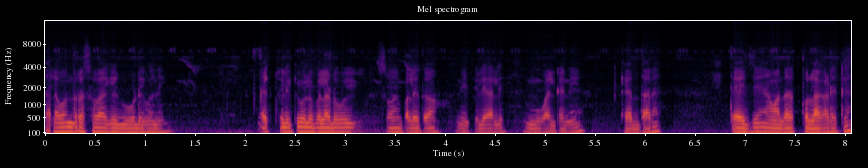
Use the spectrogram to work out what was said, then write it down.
তাহলে বন্ধুরা সবাইকে গুড ইভিনিং অ্যাকচুয়ালি কী বলে বেলাটা ওই সময় পালে তো নিয়ে চলে আলি মোবাইলটা নিয়ে খেত ধারে তো এই যে আমাদের তোলা গাড়িটা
